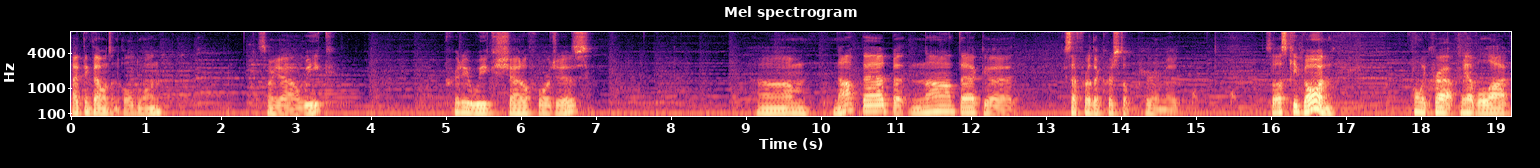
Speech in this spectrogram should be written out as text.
I think that one's an old one. So yeah, weak. Pretty weak Shadow Forges. Um, not bad, but not that good. Except for the Crystal Pyramid. So let's keep going. Holy crap, we have a lot.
